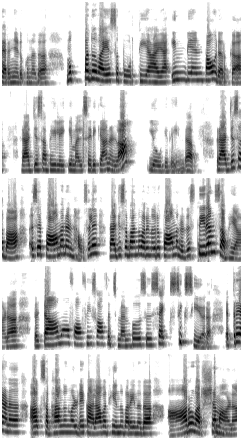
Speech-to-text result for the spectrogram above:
തെരഞ്ഞെടുക്കുന്നത്. മുപ്പത് വയസ്സ് പൂർത്തിയായ ഇന്ത്യൻ പൗരർക്ക് രാജ്യസഭയിലേക്ക് മത്സരിക്കാനുള്ള യോഗ്യതയുണ്ട്. Rajya Sabha as a permanent house അല്ലെ? രാജ്യസഭ എന്ന് പറയുന്ന ഒരു പെർമനന്റ് ഒരു സ്ഥിരം സഭയാണ്. The term of office of its members six year എത്രയാണ് ആ സഭാംഗങ്ങളുടെ കാലാവധി എന്ന് പറയുന്നത്? ആറു വർഷമാണ്.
